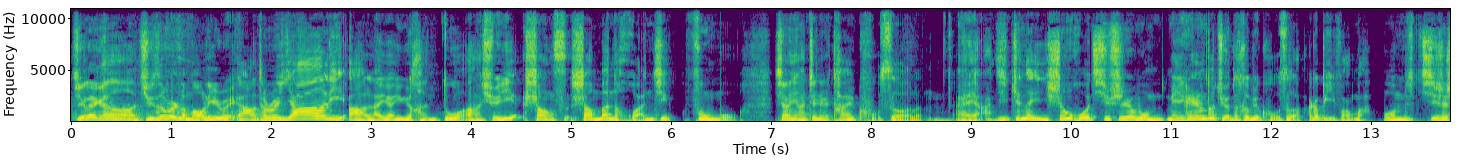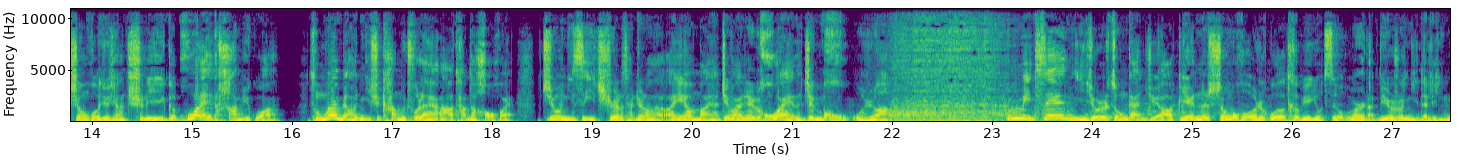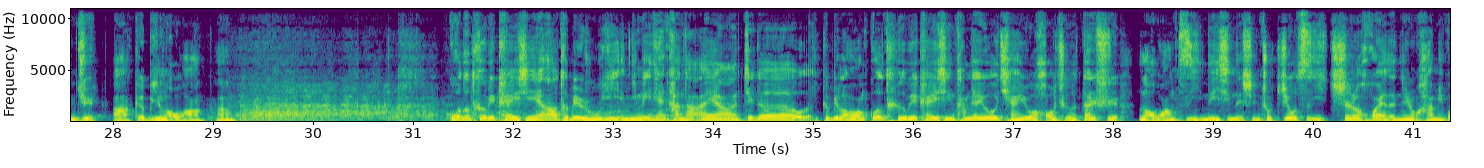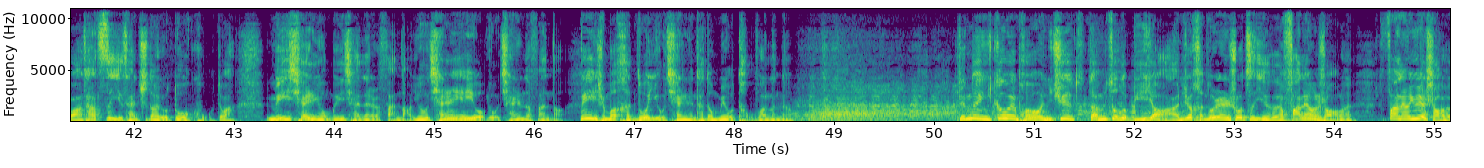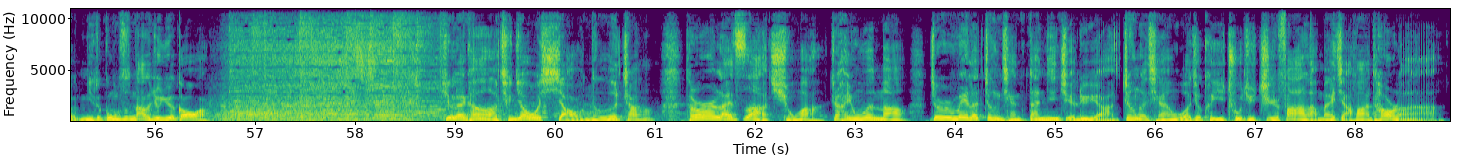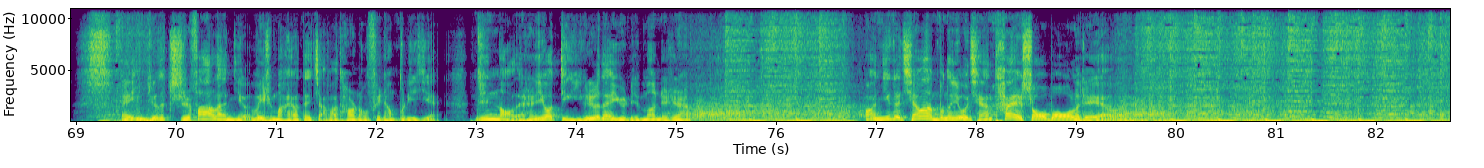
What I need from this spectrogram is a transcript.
继续来看啊，橘子味的毛利蕊啊，他说压力啊来源于很多啊，学业、上司、上班的环境、父母，想想真是太苦涩了。哎呀，你真的你生活其实我们每个人都觉得特别苦涩。打个比方吧，我们其实生活就像吃了一个坏的哈密瓜，从外表你是看不出来啊它的好坏，只有你自己吃了才知道它。哎呀妈呀，这玩意儿是坏的，真苦是吧？每天你就是总感觉啊，别人的生活是过得特别有滋有味的。比如说你的邻居啊，隔壁老王啊。过得特别开心啊，特别如意。你每天看他，哎呀，这个隔壁老王过得特别开心，他们家又有钱又有豪车。但是老王自己内心的深处，只有自己吃了坏的那种哈密瓜，他自己才知道有多苦，对吧？没钱人有没钱的烦恼，有钱人也有有钱人的烦恼。为什么很多有钱人他都没有头发了呢？真的，各位朋友，你去咱们做个比较啊，就很多人说自己的发量少了，发量越少，你的工资拿的就越高啊。继续来看啊，请叫我小哪吒。他说来自啊穷啊，这还用问吗？就是为了挣钱殚精竭虑啊，挣了钱我就可以出去植发了，买假发套了啊。哎，你觉得植发了，你为什么还要戴假发套呢？我非常不理解。你脑袋上要顶一个热带雨林吗？这是？啊，你可千万不能有钱，太烧包了，这也我。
